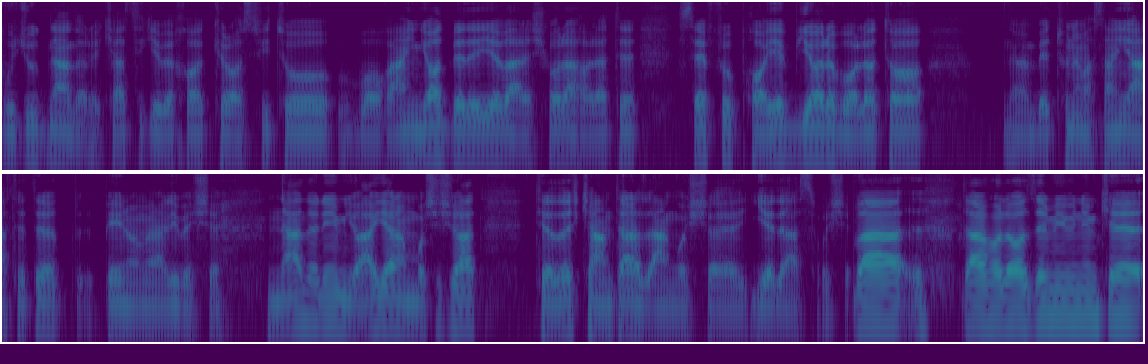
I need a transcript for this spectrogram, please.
وجود نداره. کسی که بخواد کراسفیت رو واقعا یاد بده یه ورزشکار حالت صفر و پایه بیاره بالا تا بتونه مثلا یه اتلت بین‌المللی بشه. نداریم یا اگرم باشه شاید تعدادش کمتر از انگشت یه دست باشه. و در حال حاضر می‌بینیم که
